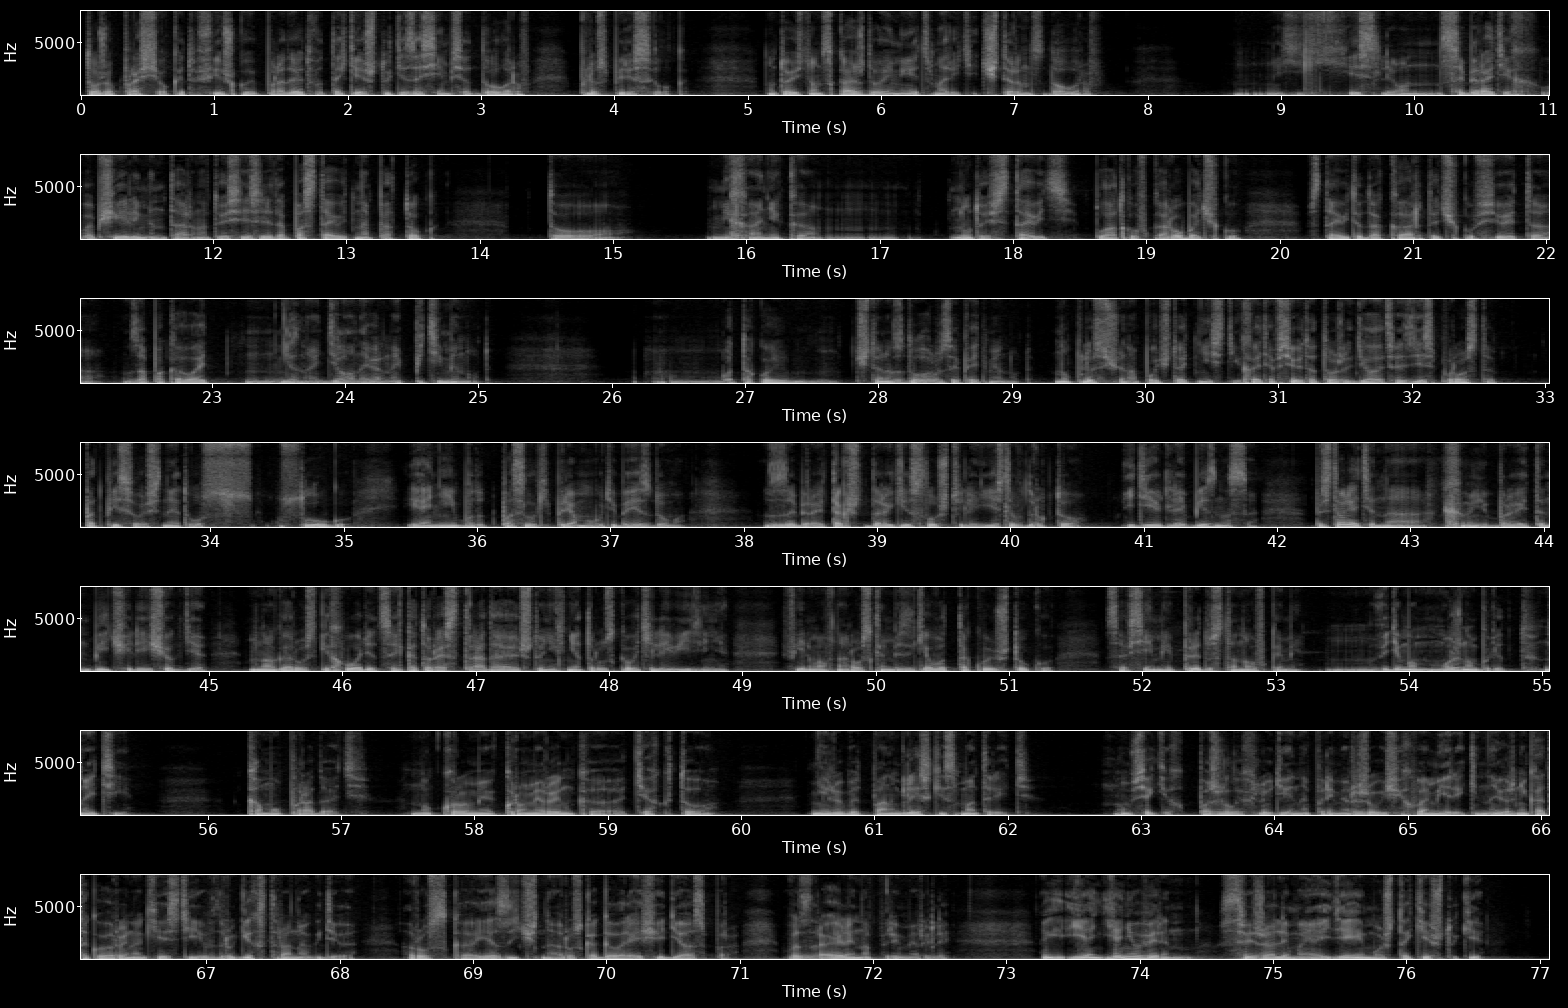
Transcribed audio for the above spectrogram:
тоже просек эту фишку и продает вот такие штуки за 70 долларов плюс пересылка. Ну, то есть он с каждого имеет, смотрите, 14 долларов. Если он... Собирать их вообще элементарно. То есть, если это поставить на поток, то механика... Ну, то есть, вставить платку в коробочку, вставить туда карточку, все это запаковать, не знаю, дело, наверное, 5 минут. Вот такой 14 долларов за 5 минут. Ну, плюс еще на почту отнести. Хотя все это тоже делается здесь просто. Подписываешься на эту ус- услугу, и они будут посылки прямо у тебя из дома забирать. Так что, дорогие слушатели, если вдруг кто идею для бизнеса, представляете, на Брайтон-Бич или еще где много русских водится, и которые страдают, что у них нет русского телевидения, фильмов на русском языке. Вот такую штуку со всеми предустановками, видимо, можно будет найти кому продать. Ну, кроме, кроме рынка тех, кто не любит по-английски смотреть, ну, всяких пожилых людей, например, живущих в Америке. Наверняка такой рынок есть и в других странах, где русскоязычная, русскоговорящая диаспора. В Израиле, например, или... Я, я не уверен, свежа ли моя идея, может, такие штуки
